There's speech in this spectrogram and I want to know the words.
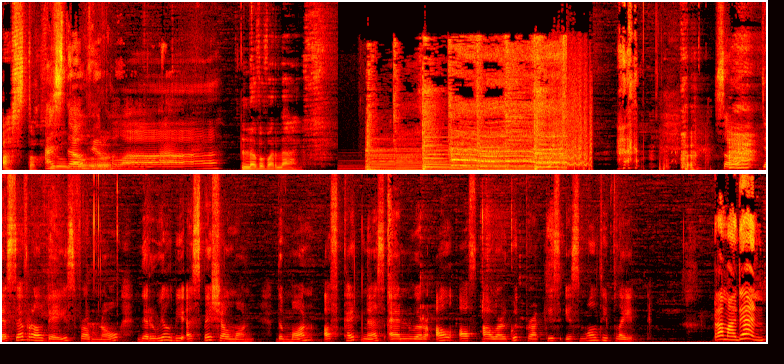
Astagfirullah. Astagfirullah. Love of our life. So, just several days from now, there will be a special month, the month of kindness, and where all of our good practice is multiplied. Ramadan.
